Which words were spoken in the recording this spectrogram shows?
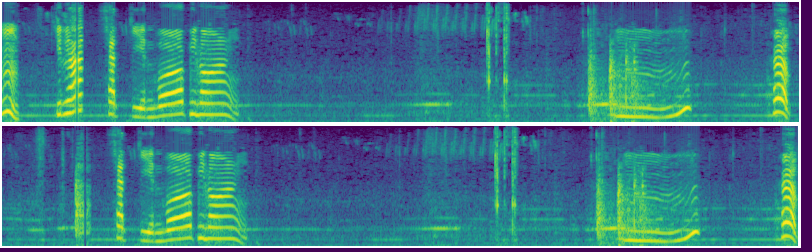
อืมกินฮะ ชัดเจนบ่พี่น้อง อืมครับ ชัดเจนบ่พี่น้อง อืมครับ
